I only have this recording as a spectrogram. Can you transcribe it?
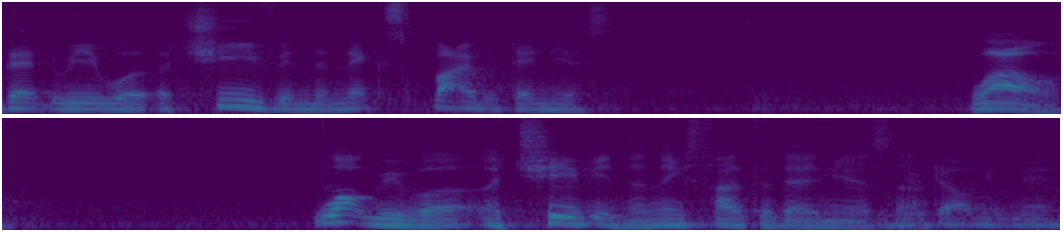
that we will achieve in the next five to ten years? Wow. What we will achieve in the next five to ten years. You ah. tell me, man.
